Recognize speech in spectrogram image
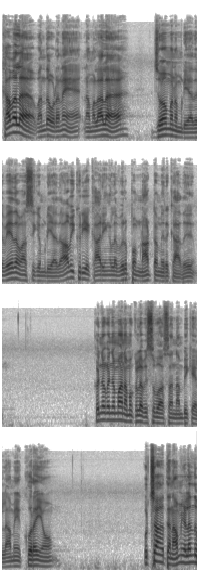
கவலை வந்த உடனே நம்மளால் ஜோம் பண்ண முடியாது வேதம் வாசிக்க முடியாது ஆவிக்குரிய காரியங்களில் விருப்பம் நாட்டம் இருக்காது. கொஞ்சம் கொஞ்சமாக நமக்குள்ள விசுவாசம் நம்பிக்கை எல்லாமே குறையும். உற்சாகத்தை நாம் இழந்து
